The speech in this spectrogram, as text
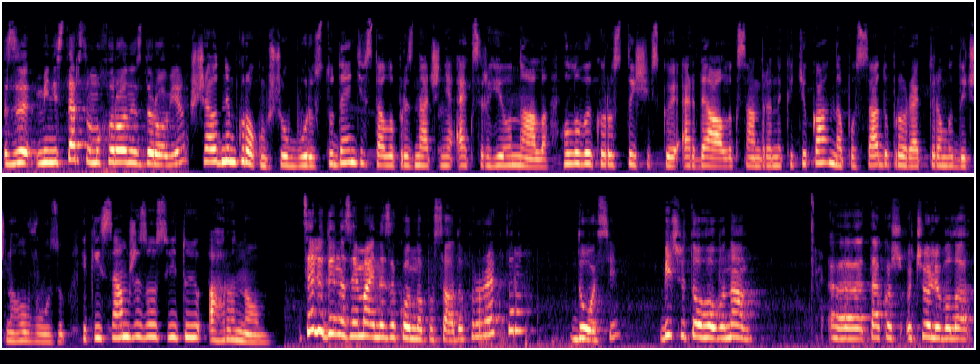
з Міністерством охорони здоров'я. Ще одним кроком, що обурив студентів, стало призначення екс-регіонала, голови Коростишівської РДА Олександра Никитюка на посаду проректора медичного вузу, який сам же за освітою агроном. Ця людина займає незаконну посаду проректора досі. Більше того, вона також очолювала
